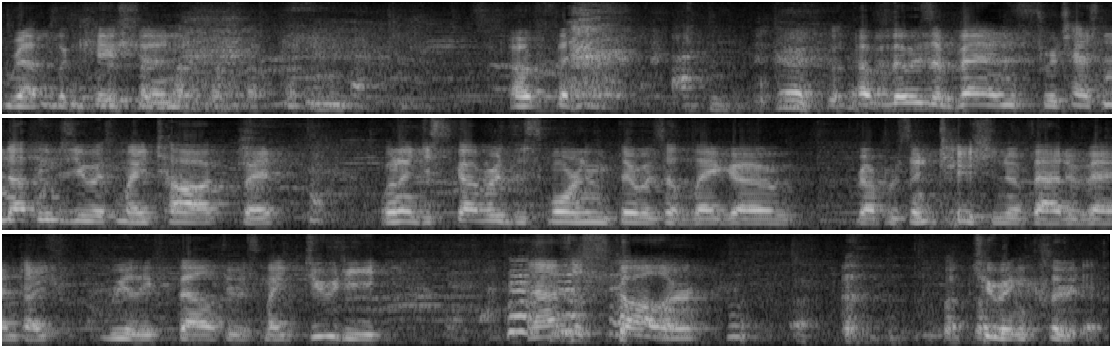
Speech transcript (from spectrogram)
replication of, the, of those events, which has nothing to do with my talk, but when I discovered this morning that there was a Lego representation of that event, I really felt it was my duty as a scholar to include it.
